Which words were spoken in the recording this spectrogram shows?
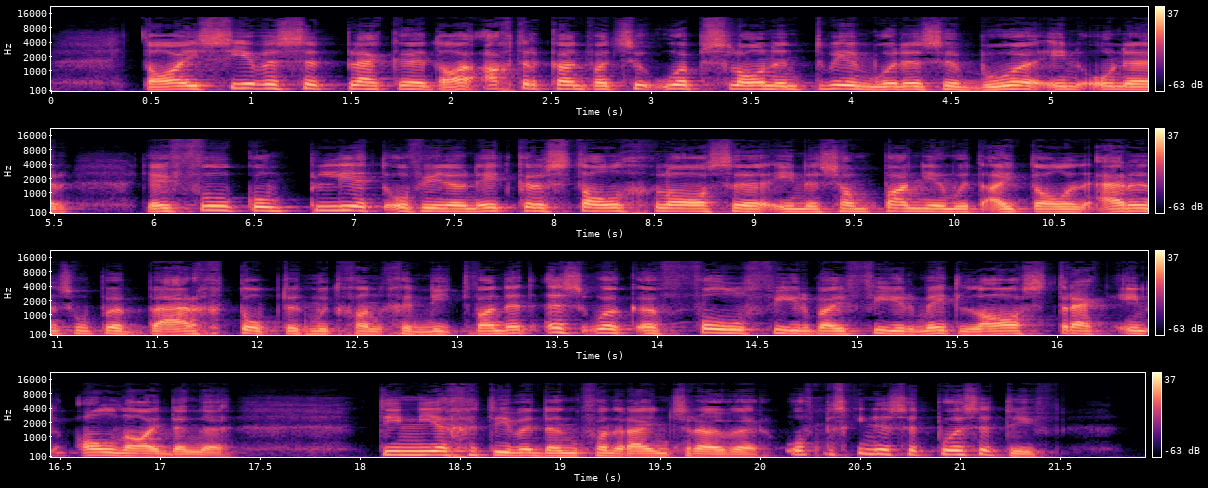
daai sewe sitplekke, daai agterkant wat so oopslaan in twee modusse bo en onder. Jy voel kompleet of jy nou net kristalglase en 'n champagne moet uithaal en ergens op 'n bergtop dit moet gaan geniet, want dit is ook 'n vol 4x4 met laastrek en al daai dinge. Die negatiewe ding van Range Rover, of miskien is dit positief,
